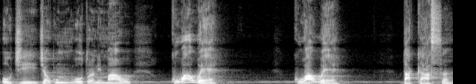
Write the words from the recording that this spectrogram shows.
ou de, de algum outro animal. Qual é, qual é da caça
